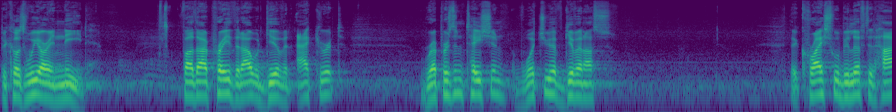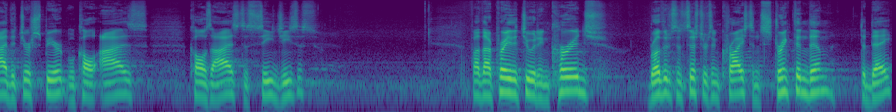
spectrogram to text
because we are in need. Father, I pray that I would give an accurate representation of what you have given us that Christ will be lifted high, that your spirit will call eyes, cause eyes to see Jesus. Father, I pray that you would encourage brothers and sisters in Christ and strengthen them today.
